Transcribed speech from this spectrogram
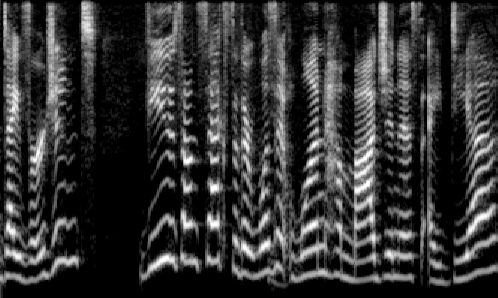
divergent views on sex. So there wasn't one homogenous idea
